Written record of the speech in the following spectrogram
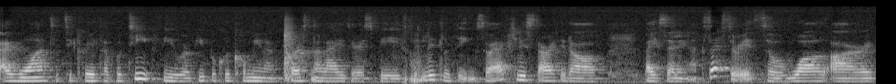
I wanted to create a boutique feel where people could come in and personalize their space with little things. So I actually started off by selling accessories, so wall art,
